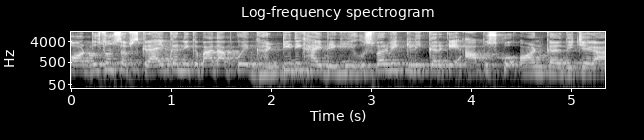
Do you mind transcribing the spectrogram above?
और दोस्तों सब्सक्राइब करने के बाद आपको एक घंटी दिखाई देगी। उस पर भी क्लिक करके आप उसको ऑन कर दीजिएगा,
